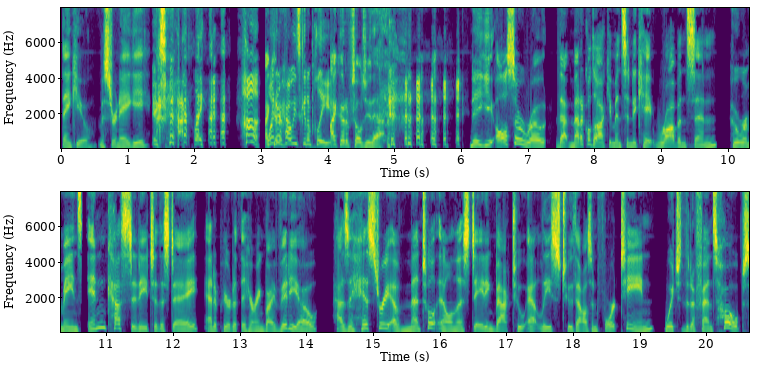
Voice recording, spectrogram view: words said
Thank you, Mr. Nagy. Exactly. huh. I wonder how he's going to plead. I could have told you that. Nagy also wrote that medical documents indicate Robinson, who remains in custody to this day and appeared at the hearing by video, has a history of mental illness dating back to at least 2014, which the defense hopes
